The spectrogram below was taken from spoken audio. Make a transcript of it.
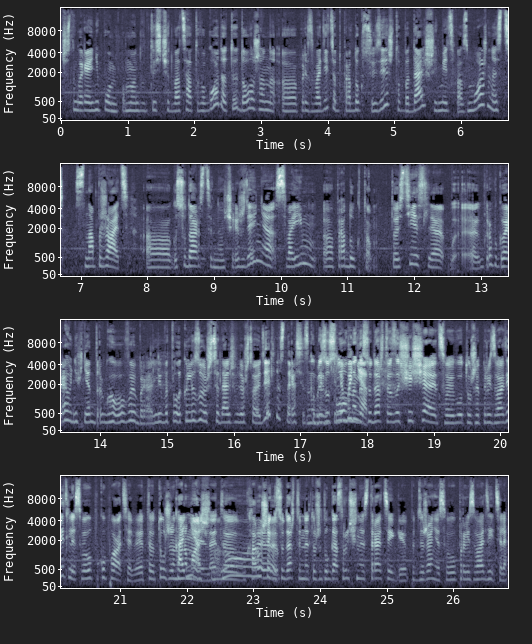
честно говоря, я не помню, по-моему, 2020 года ты должен э, производить эту продукцию здесь, чтобы дальше иметь возможность снабжать э, государственные учреждения своим э, продуктом. То есть, если, э, грубо говоря, у них нет другого выбора, либо ты локализуешься дальше ведешь свою деятельность на российском ну, рынке, безусловно, либо нет. государство защищает своего тоже производителя, своего покупателя. Это тоже Конечно, нормально. Это ну, хорошая э, государственная, тоже долгосрочная стратегия поддержания своего производителя.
